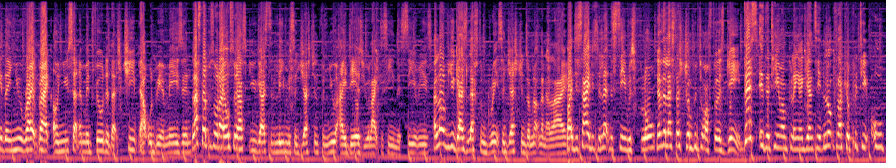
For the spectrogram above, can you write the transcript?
either a new right back or new centre midfielder that's cheap, that would be amazing. Last episode, I also asked you guys to leave me suggestions for new ideas you would like to see in this series. A lot of you guys left some great suggestions, I'm not gonna lie, but I decided to let the series flow. Nevertheless, let's jump into our first game. This is the team I'm playing against. It looks like a pretty OP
